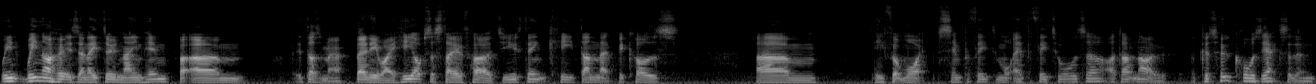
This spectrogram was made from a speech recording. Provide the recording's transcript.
we we know who it is and they do name him but um it doesn't matter but anyway he opts to stay with her do you think he done that because um he felt more sympathy to more empathy towards her I don't know because who caused the accident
